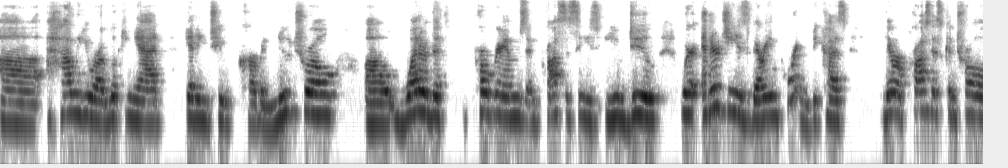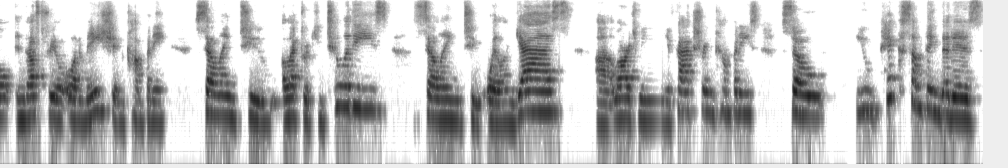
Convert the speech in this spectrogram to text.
uh, how you are looking at getting to carbon neutral, uh, what are the programs and processes you do where energy is very important because they're a process control industrial automation company selling to electric utilities, selling to oil and gas, uh, large manufacturing companies. So you pick something that is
